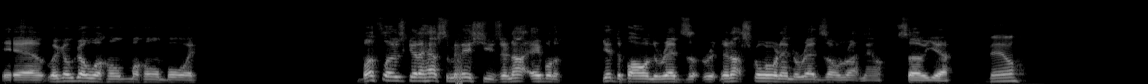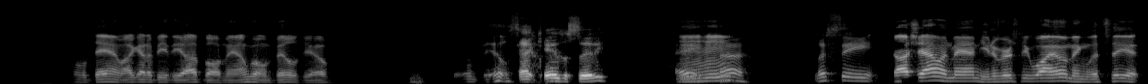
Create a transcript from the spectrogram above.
Yeah, we're gonna go with home, my homeboy. Buffalo's gonna have some issues. They're not able to get the ball in the red zone. They're not scoring in the red zone right now. So yeah, Bill. Well, damn, I gotta be the oddball man. I'm going Bills, yo. Bills. at Kansas City. Hey, Mhm. uh, let's see. Josh Allen, man, University of Wyoming. Let's see it.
